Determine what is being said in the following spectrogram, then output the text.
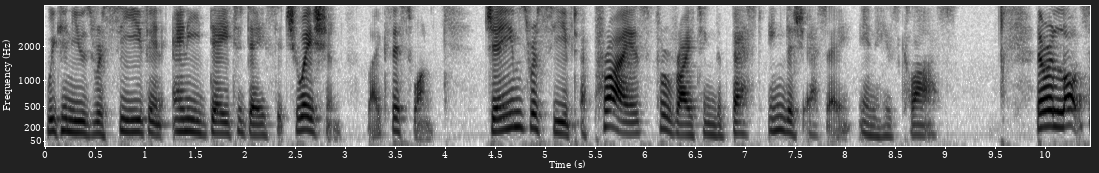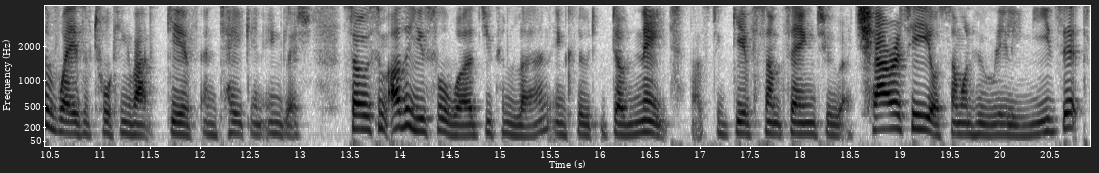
we can use receive in any day to day situation, like this one. James received a prize for writing the best English essay in his class. There are lots of ways of talking about give and take in English. So some other useful words you can learn include donate. That's to give something to a charity or someone who really needs it.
